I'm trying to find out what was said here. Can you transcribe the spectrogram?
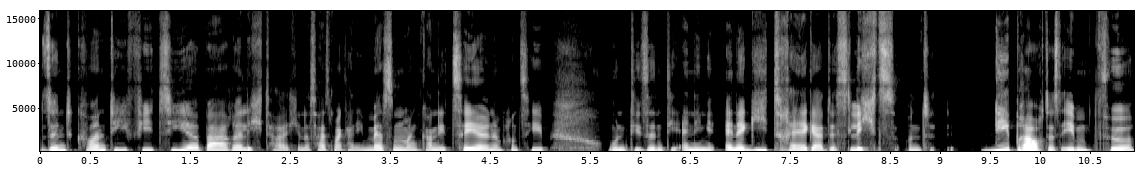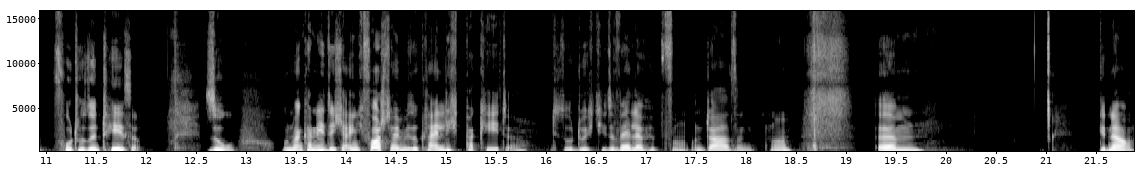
sind quantifizierbare Lichtteilchen. Das heißt, man kann die messen, man kann die zählen im Prinzip und die sind die Energieträger des Lichts und die braucht es eben für Photosynthese. So, und man kann die sich eigentlich vorstellen wie so kleine Lichtpakete, die so durch diese Welle hüpfen und da sind. Ne? Ähm, genau.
